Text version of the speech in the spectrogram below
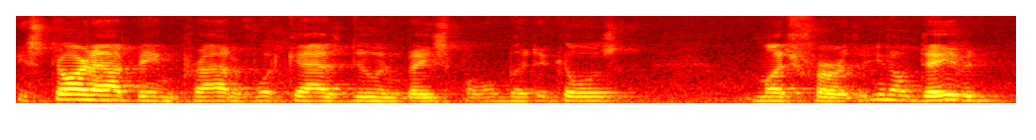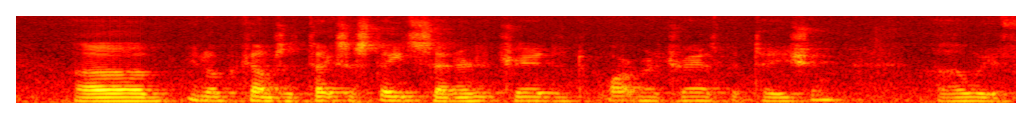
you start out being proud of what guys do in baseball, but it goes much further. You know, David, uh, you know, becomes a Texas State Senator, the Department of Transportation. Uh, we've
